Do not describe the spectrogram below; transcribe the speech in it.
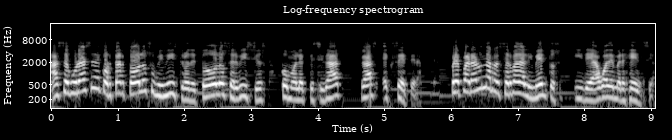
Asegurarse de cortar todos los suministros de todos los servicios como electricidad, gas, etc. Preparar una reserva de alimentos y de agua de emergencia.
